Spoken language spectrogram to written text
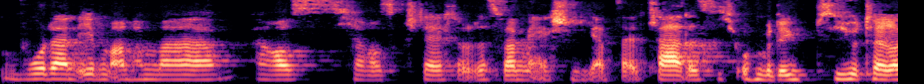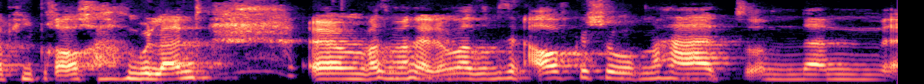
wo dann eben auch nochmal heraus, sich herausgestellt hat, das war mir eigentlich schon die ganze Zeit klar, dass ich unbedingt Psychotherapie brauche ambulant, ähm, was man halt immer so ein bisschen aufgeschoben hat. Und dann äh,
